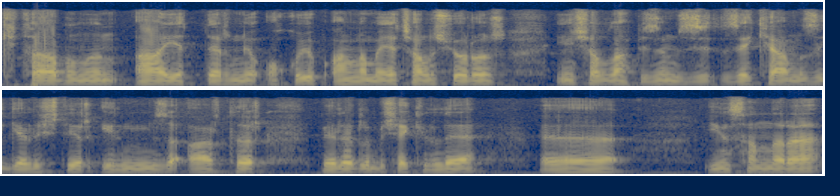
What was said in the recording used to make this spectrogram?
kitabının ayetlerini okuyup anlamaya çalışıyoruz. İnşallah bizim zekamızı geliştir, ilmimizi artır. Belirli bir şekilde e, insanlara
